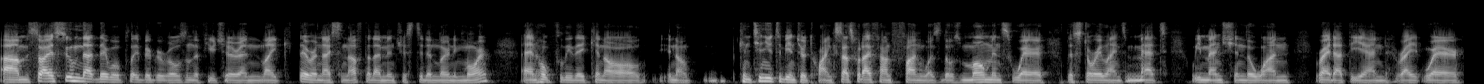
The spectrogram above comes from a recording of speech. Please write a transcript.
Um, so I assume that they will play bigger roles in the future, and like they were nice enough that I'm interested in learning more, and hopefully they can all, you know, continue to be intertwined. Because that's what I found fun was those moments where the storylines met. We mentioned the one right at the end, right where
